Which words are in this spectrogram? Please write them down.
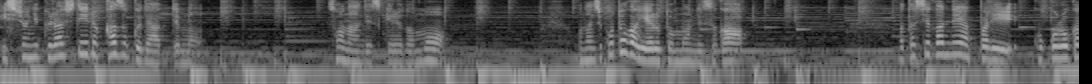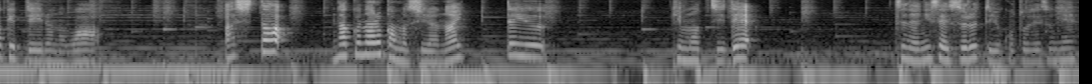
一緒に暮らしている家族であってもそうなんですけれども同じことが言えると思うんですが私がねやっぱり心がけているのは明日亡くなるかもしれないっていう気持ちで常に接するっていうことですね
